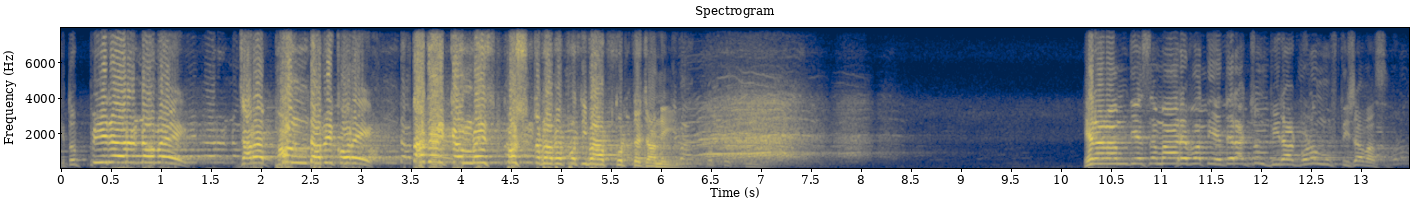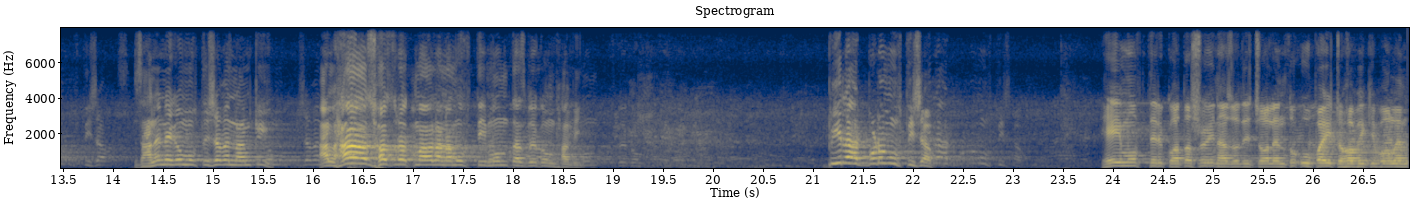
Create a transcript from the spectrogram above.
কিন্তু পীরের নামে যারা ভণ্ডামি করে, তাদেরকে আমরা স্পষ্টভাবে প্রতিবাদ করতে জানি। এরা নাম দিয়েছে মারেফতি, এদের একজন বিরাট বড় মুফতি সাহেব আছে। জানেন এগো মুফতি সাহেবের নাম কি? আলহাজ হজরত মাওলানা মুফতি মুমতাজ বেগম ভাবি। বিরাট বড় মুফতি সাহেব। এই মুফতির কথা শুই না, যদি চলেন তো উপায়টা হবে কি বলেন?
